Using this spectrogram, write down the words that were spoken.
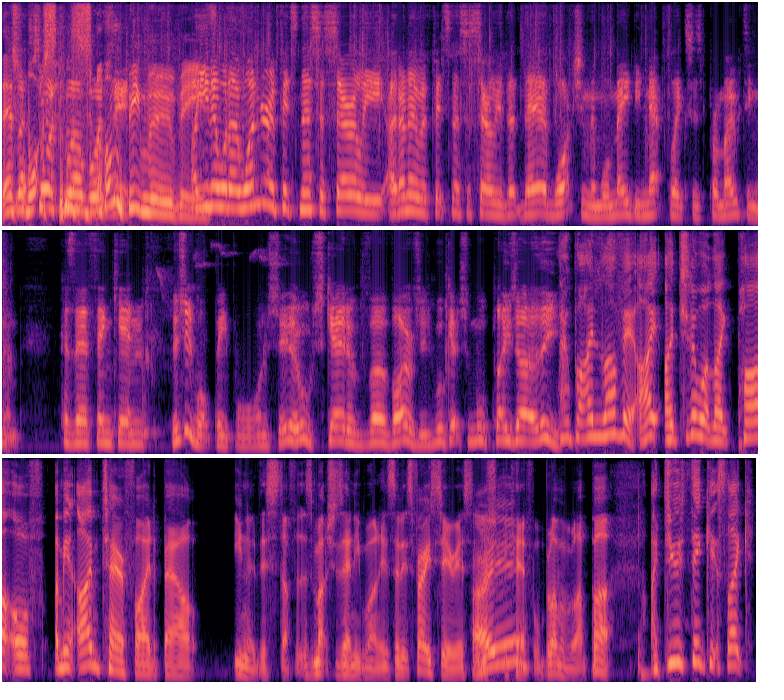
let's, Let's watch, watch some World zombie movies. Oh, you know what? I wonder if it's necessarily. I don't know if it's necessarily that they're watching them, or maybe Netflix is promoting them because they're thinking this is what people want to see. They're all scared of uh, viruses. We'll get some more plays out of these. No, but I love it. I, I do you know what? Like part of, I mean, I'm terrified about you know this stuff as much as anyone is, and it's very serious. And Are you should you? be careful. Blah blah blah. But I do think it's like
